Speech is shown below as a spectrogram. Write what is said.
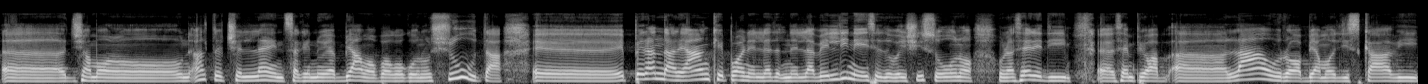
eh, diciamo un'altra eccellenza che noi abbiamo poco conosciuta eh, e per andare anche poi nella Vellinese dove ci sono una serie di, eh, esempio a Lauro, abbiamo gli scavi,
